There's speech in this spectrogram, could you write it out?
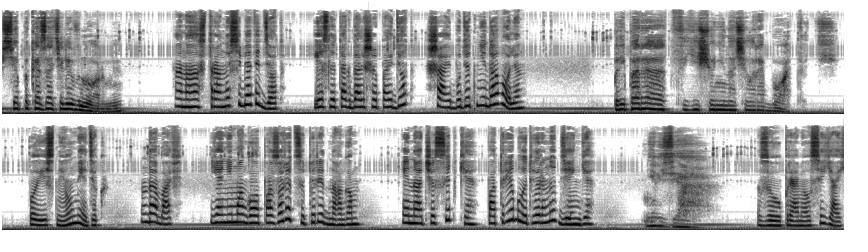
все показатели в норме». «Она странно себя ведет. Если так дальше пойдет, Шай будет недоволен. Препарат еще не начал работать, пояснил медик. Добавь, я не могу опозориться перед Нагом, иначе сыпки потребуют вернуть деньги. Нельзя, заупрямился Яй.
